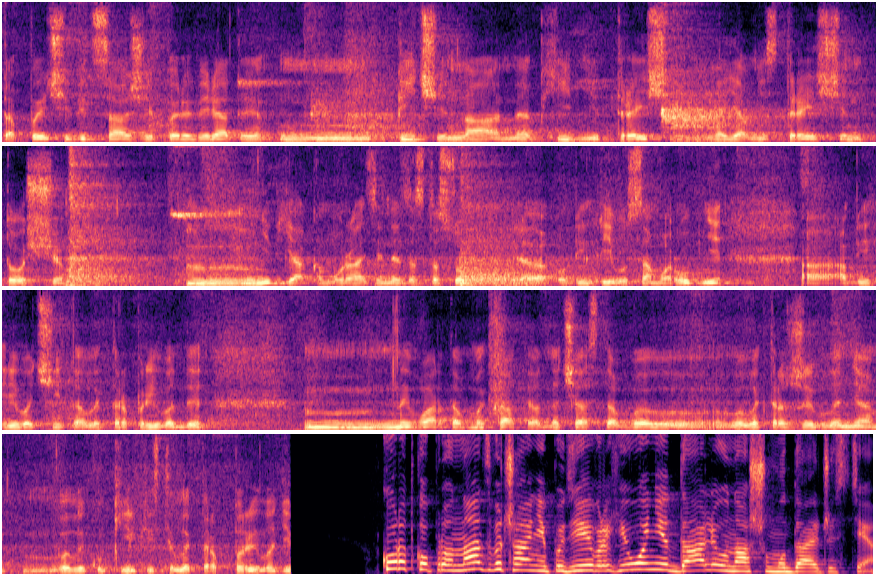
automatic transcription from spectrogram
та печі від сажі, перевіряти пічі на необхідні трещини, наявність трещин тощо. Ні в якому разі не застосовувати для обігріву саморобні а, обігрівачі та електроприводи. Не варто вмикати одночасно в електроживлення велику кількість електроприладів. Коротко про надзвичайні події в регіоні. Далі у нашому дайджесті.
